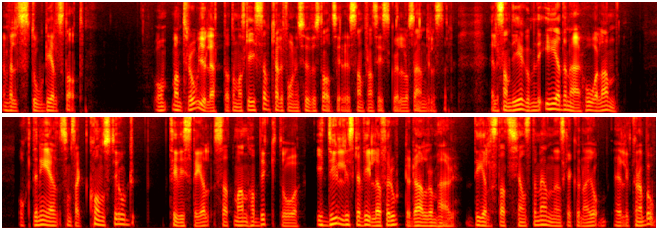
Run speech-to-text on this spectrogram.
en väldigt stor delstat. Och man tror ju lätt att om man ska gissa på Kaliforniens huvudstad så är det San Francisco eller Los Angeles eller, eller San Diego. Men det är den här hålan. Och den är som sagt konstgjord till viss del så att man har byggt då idylliska villaförorter där alla de här delstatstjänstemännen ska kunna, jobb, eller kunna bo.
